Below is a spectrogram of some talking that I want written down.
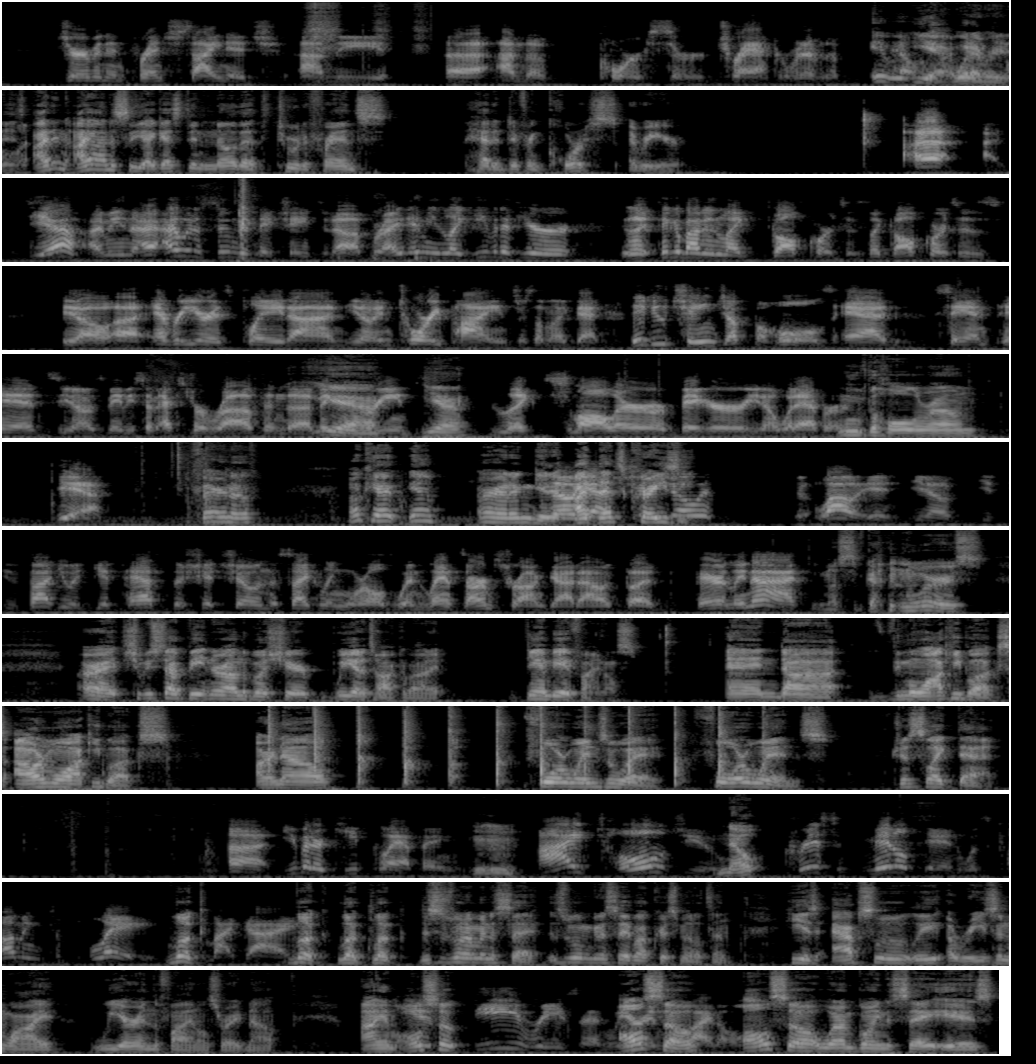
German and French signage on the uh, on the course or track or whatever the It, yeah, was whatever it is. it. I didn't. I honestly, I guess, didn't know that the Tour de France had a different course every year. Uh, yeah, I mean, I, I would assume that they changed it up, right? I mean, like even if you're like think about it in like golf courses, like golf courses, you know, uh, every year it's played on, you know, in Torrey Pines or something like that. They do change up the holes, add sand pits, you know, maybe some extra rough, and the make yeah, the green yeah. like smaller or bigger, you know, whatever. Move the hole around. Yeah, Fair enough. Okay, yeah. All right, I can get it. So, I, yeah, that's crazy. wow, it, you know, you, you thought you would get past the shit show in the cycling world when Lance Armstrong got out, but apparently not. It must have gotten worse. All right, should we stop beating around the bush here? We got to talk about it. The NBA Finals. And uh, the Milwaukee Bucks, our Milwaukee Bucks, are now four wins away. Four wins. Just like that. Uh, you better keep clapping. Mm-mm. I told you Nope. Khris Middleton was coming to play, Look, my guy. Look, look, look. This is what I'm going to say. This is what I'm going to say about Khris Middleton. He is absolutely a reason why we are in the finals right now. I am He also the reason we are in also the finals. also what I'm going to say is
